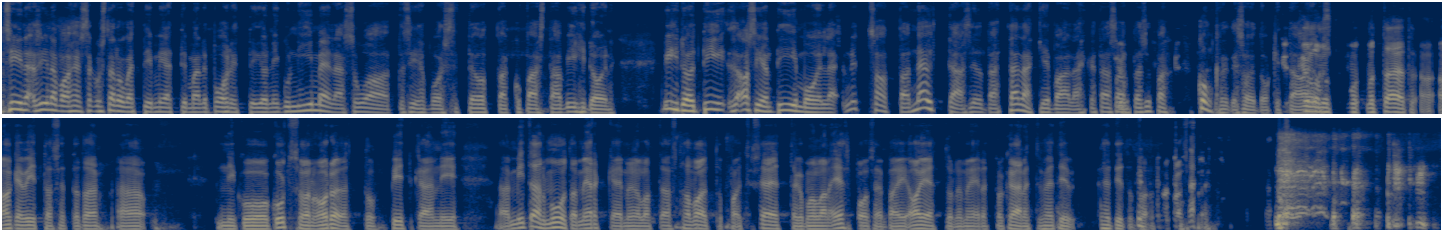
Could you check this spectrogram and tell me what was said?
siinä, siinä vaiheessa, kun sitä ruvettiin miettimään, niin pohdittiin jo niin kuin nimenä sua, että siihen voisi sitten ottaa, kun päästään vihdoin, vihdoin tii, asian tiimoille. Nyt saattaa näyttää siltä, että tänä keväänä ehkä tämä saattaisi jopa konkretisoituakin. Tämä Kyllä, mutta mut, mut tämä, että Ake viittasi, että tämä ää, niin kuin kutsu on odotettu pitkään, niin ää, mitään muuta merkkejä me ei olla tästä havaittu, paitsi se, että kun me ollaan Espooseen päin ajettu, niin meidät on käännetty heti, heti tota, takaspäin.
